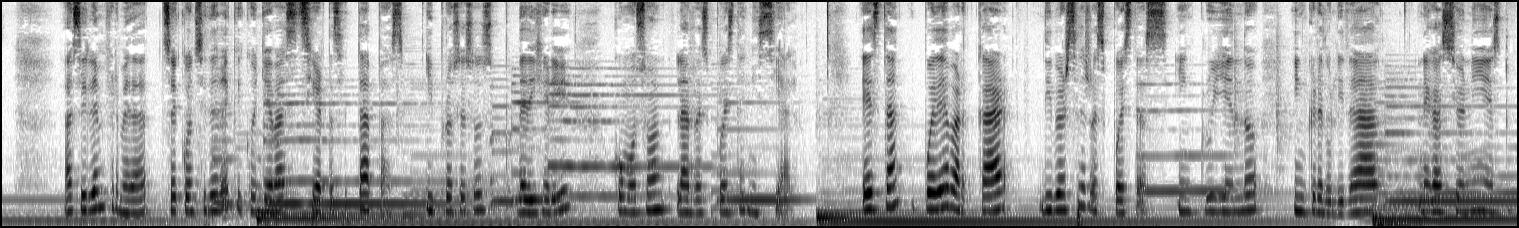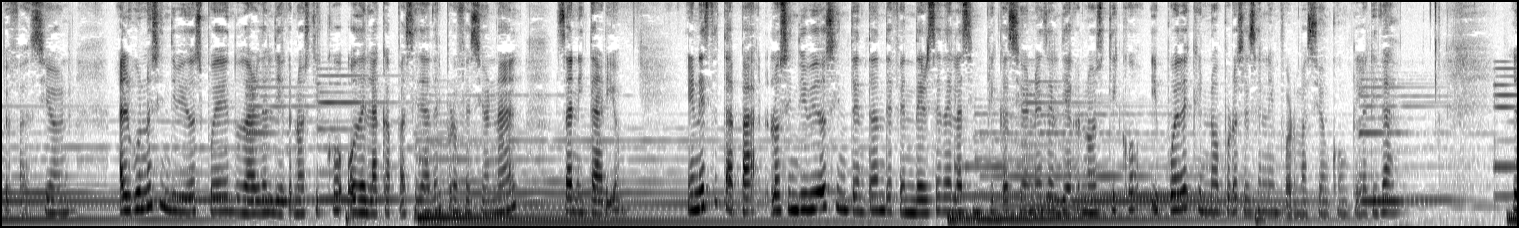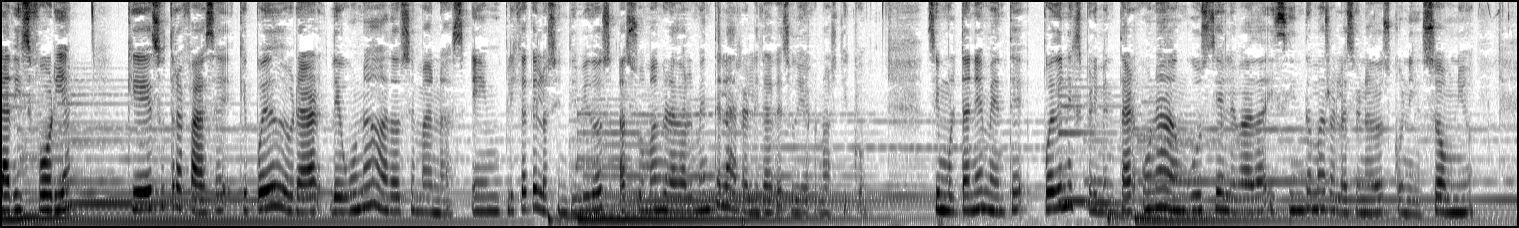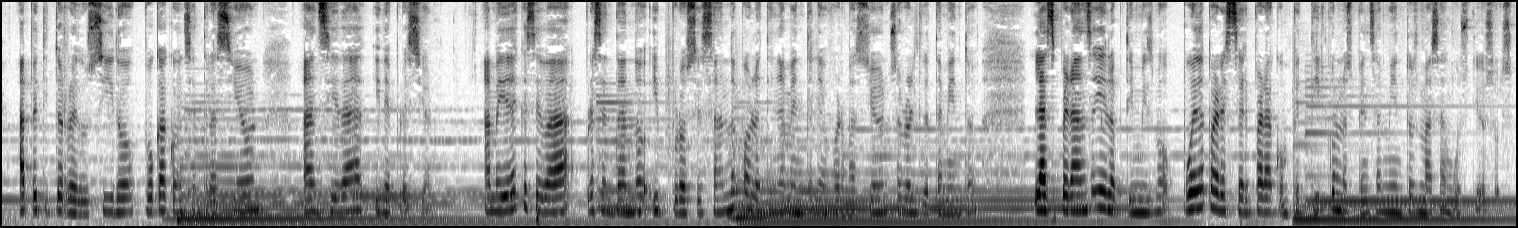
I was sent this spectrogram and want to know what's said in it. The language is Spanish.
Así la enfermedad se considera que conlleva ciertas etapas y procesos de digerir como son la respuesta inicial. Esta puede abarcar diversas respuestas, incluyendo incredulidad, negación y estupefacción. Algunos individuos pueden dudar del diagnóstico o de la capacidad del profesional sanitario. En esta etapa, los individuos intentan defenderse de las implicaciones del diagnóstico y puede que no procesen la información con claridad. La disforia, que es otra fase que puede durar de una a dos semanas e implica que los individuos asuman gradualmente la realidad de su diagnóstico. Simultáneamente pueden experimentar una angustia elevada y síntomas relacionados con insomnio, apetito reducido, poca concentración, ansiedad y depresión. A medida que se va presentando y procesando paulatinamente la información sobre el tratamiento, la esperanza y el optimismo puede aparecer para competir con los pensamientos más angustiosos.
